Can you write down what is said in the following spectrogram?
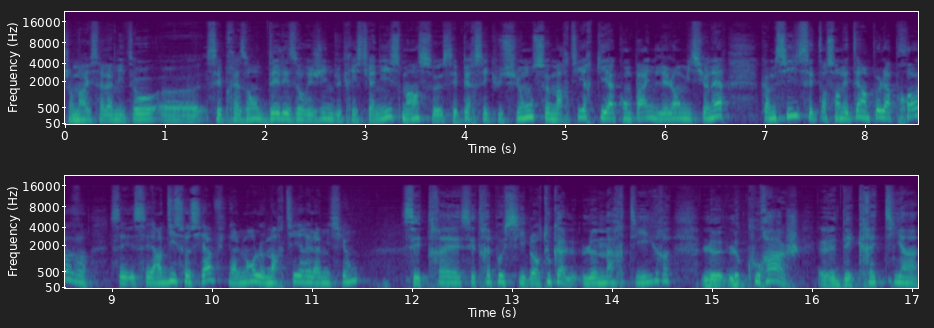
Jean-Marie Salamito, euh, c'est présent dès les origines du christianisme, hein, ces persécutions, ce martyr qui accompagne l'élan missionnaire, comme si c'en était un peu la preuve. C'est indissociable finalement, le martyr et la mission? C'est très, très, possible. En tout cas, le, martyr, le, courage euh, des chrétiens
